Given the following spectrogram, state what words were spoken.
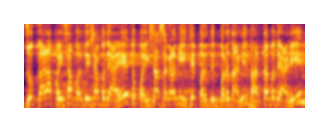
जो काळा पैसा परदेशामध्ये आहे तो पैसा सगळा मी इथे परत परत आणीन भारतामध्ये आणीन.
